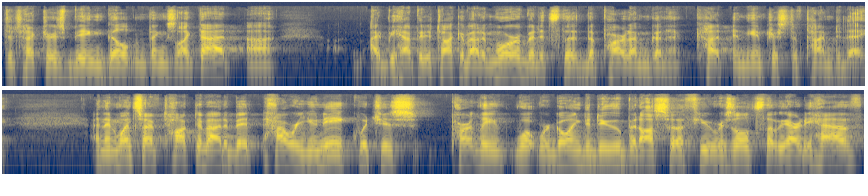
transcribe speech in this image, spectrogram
detectors being built and things like that, uh, I'd be happy to talk about it more, but it's the, the part I'm going to cut in the interest of time today. And then once I've talked about a bit how we're unique, which is partly what we're going to do, but also a few results that we already have,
